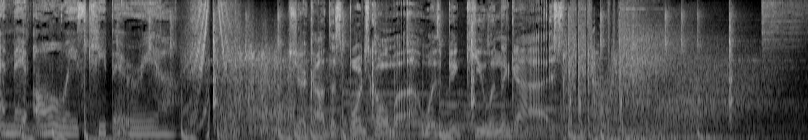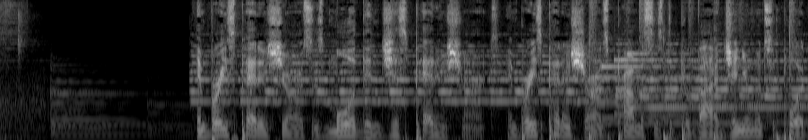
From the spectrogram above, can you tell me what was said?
and they always keep it real. Check out the Sports Coma with Big Q and the guys. Embrace Pet Insurance is more than just pet insurance. Embrace Pet Insurance promises to provide genuine support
